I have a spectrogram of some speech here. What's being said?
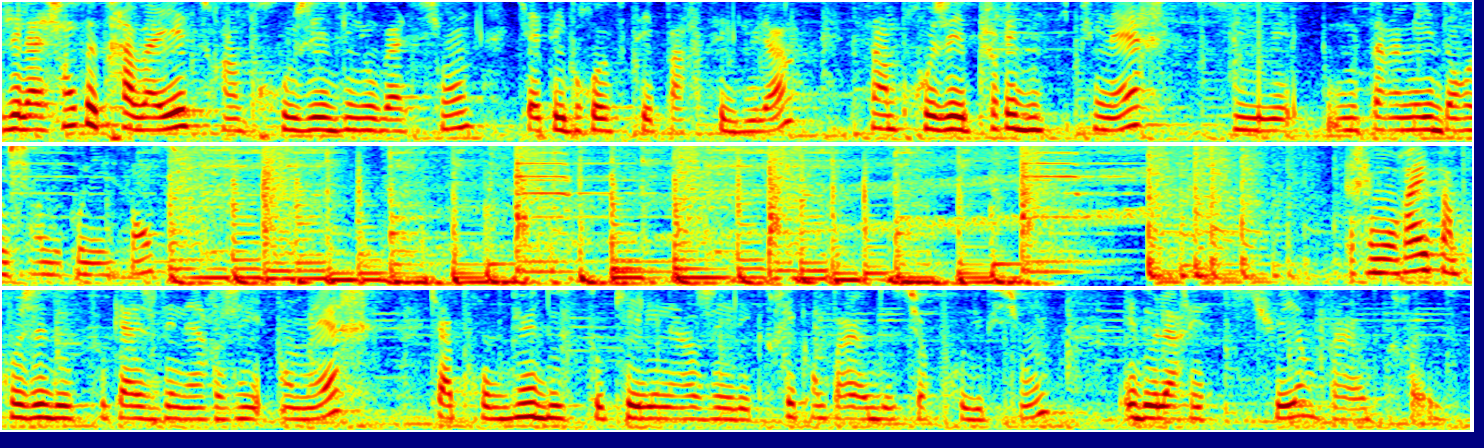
J'ai la chance de travailler sur un projet d'innovation qui a été breveté par Cellula. C'est un projet pluridisciplinaire qui me permet d'enrichir mes connaissances. Remora est un projet de stockage d'énergie en mer qui a pour but de stocker l'énergie électrique en période de surproduction et de la restituer en période creuse.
